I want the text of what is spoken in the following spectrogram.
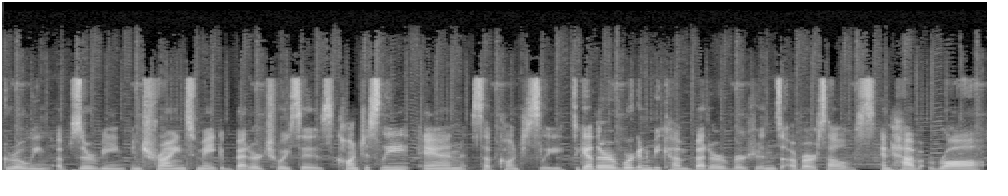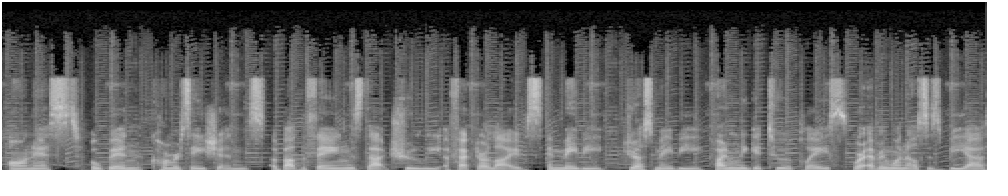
growing, observing, and trying to make better choices consciously and subconsciously. Together, we're going to become better versions of ourselves and have raw, honest, open conversations about the things that truly affect our lives. And maybe, just maybe, finally get to a place where everyone else's BS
